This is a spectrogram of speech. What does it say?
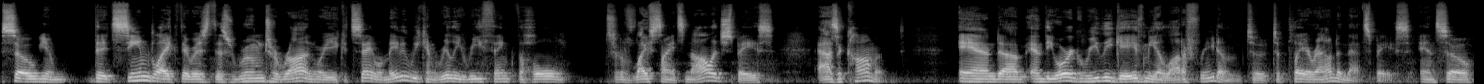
so you know, it seemed like there was this room to run where you could say, well, maybe we can really rethink the whole sort of life science knowledge space as a commons. And um, and the org really gave me a lot of freedom to to play around in that space. And so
